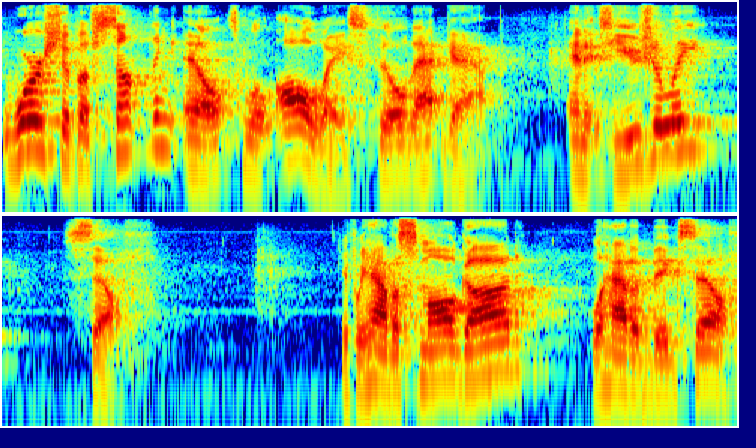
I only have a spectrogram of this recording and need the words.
worship of something else will always fill that gap. And it's usually self. If we have a small God, we'll have a big self.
